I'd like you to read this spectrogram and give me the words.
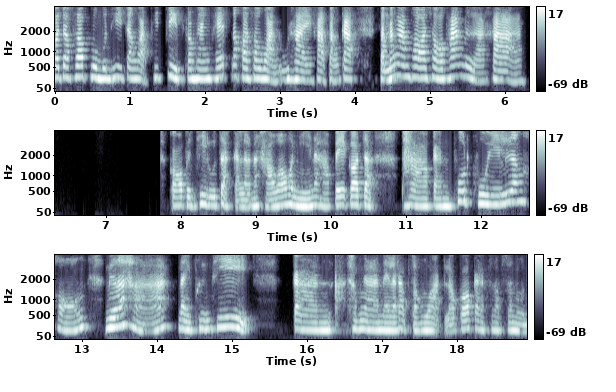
ก็จะครอบคลุมพื้นที่จังหวัดพิจิตรกำแพงเพชรนครสวรรค์อุทัยค่ะ สังกัดสำนักงานพอชภาคเหนือค่ะ ก็เป็นที่รู้จักกันแล้วนะคะ ว่าวันนี้นะคะ เป้ก็จะพากันพูดคุยเรื่องของเนื้อหาในพื้นที่ การอ่าทำงานในระดับจังหวัด แล้วก็การสนับสนุน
